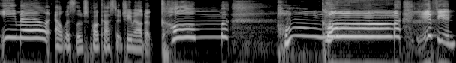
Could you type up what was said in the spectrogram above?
email at elvislivspodcast at gmail.com. Com. If you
